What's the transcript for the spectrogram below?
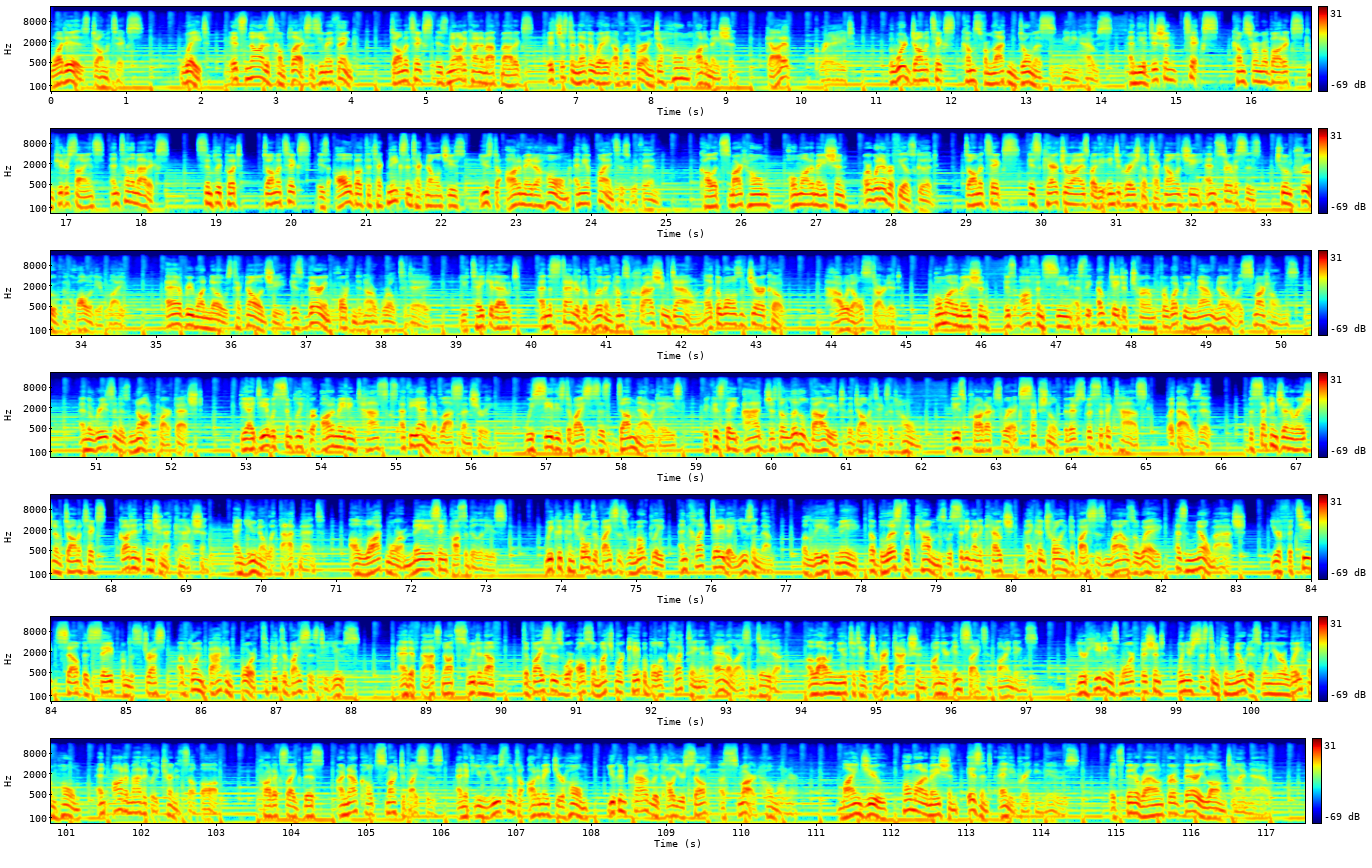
What is Domotics? Wait, it's not as complex as you may think. Domotics is not a kind of mathematics, it's just another way of referring to home automation. Got it? Great. The word domotics comes from Latin domus, meaning house, and the addition tix comes from robotics, computer science, and telematics. Simply put, Domotics is all about the techniques and technologies used to automate a home and the appliances within. Call it smart home, home automation, or whatever feels good. Domotics is characterized by the integration of technology and services to improve the quality of life. Everyone knows technology is very important in our world today. You take it out, and the standard of living comes crashing down like the walls of Jericho. How it all started. Home automation is often seen as the outdated term for what we now know as smart homes. And the reason is not far fetched. The idea was simply for automating tasks at the end of last century. We see these devices as dumb nowadays because they add just a little value to the domotics at home. These products were exceptional for their specific task, but that was it. The second generation of domotics got an internet connection, and you know what that meant. A lot more amazing possibilities we could control devices remotely and collect data using them. Believe me, the bliss that comes with sitting on a couch and controlling devices miles away has no match. Your fatigued self is saved from the stress of going back and forth to put devices to use. And if that's not sweet enough, devices were also much more capable of collecting and analyzing data, allowing you to take direct action on your insights and findings. Your heating is more efficient when your system can notice when you're away from home and automatically turn itself off. Products like this are now called smart devices, and if you use them to automate your home, you can proudly call yourself a smart homeowner. Mind you, home automation isn't any breaking news. It's been around for a very long time now.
